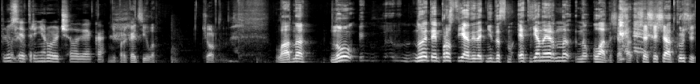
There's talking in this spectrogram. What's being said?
Плюс Блин. я тренирую человека. Не прокатило. Черт. Ладно. Ну, ну это просто я, видать, не досмотрел. Это я, наверное, ну ладно, сейчас, сейчас, сейчас, откручусь.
